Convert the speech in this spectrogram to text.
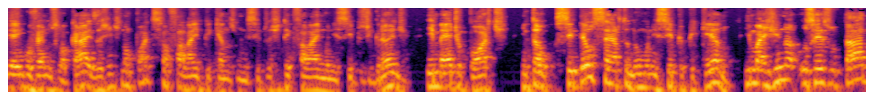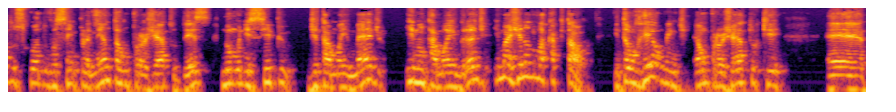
em governos locais, a gente não pode só falar em pequenos municípios, a gente tem que falar em municípios de grande e médio porte. Então, se deu certo no município pequeno, imagina os resultados quando você implementa um projeto desse no município de tamanho médio e num tamanho grande, imagina numa capital. Então, realmente, é um projeto que é,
